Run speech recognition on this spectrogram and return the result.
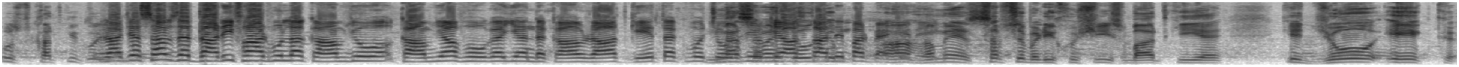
उस खत की कोई राजा साहब जरदारी फार्मूला काम जो कामयाब होगा या नाकाम रात गए तक वो चोरियों के आस्थाने पर बैठे हाँ, हमें सबसे बड़ी खुशी इस बात की है कि जो एक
